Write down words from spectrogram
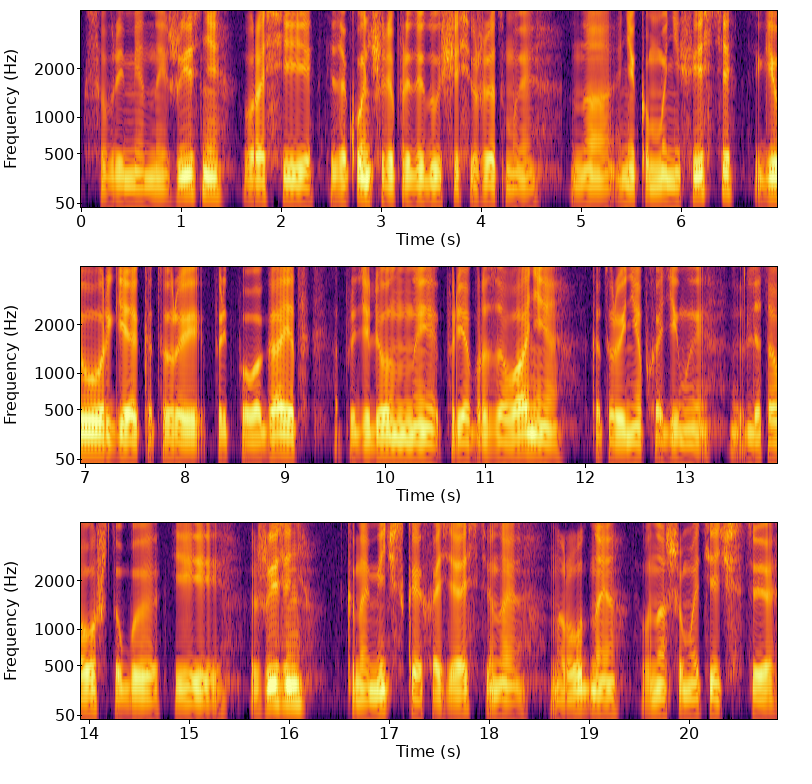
современной жизни в России. И закончили предыдущий сюжет мы на неком манифесте Георгия, который предполагает определенные преобразования, которые необходимы для того, чтобы и жизнь экономическая, хозяйственная, народная в нашем Отечестве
